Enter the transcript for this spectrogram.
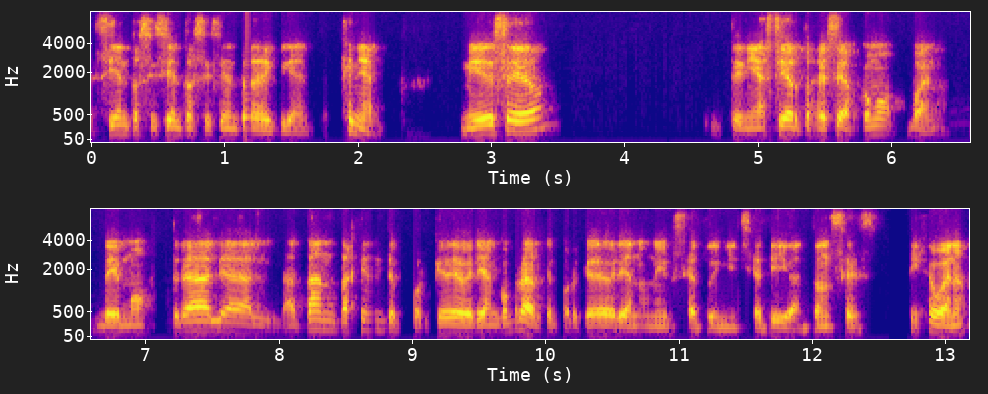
cientos y cientos y cientos de clientes. Genial. Mi deseo tenía ciertos deseos, como, bueno, demostrarle a, tanta gente por qué deberían comprarte, por qué deberían unirse a tu iniciativa. Entonces dije, bueno,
